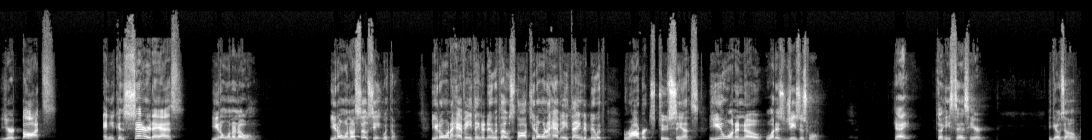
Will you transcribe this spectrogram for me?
your thoughts, and you consider it as you don't want to know them. You don't want to associate with them. You don't want to have anything to do with those thoughts. You don't want to have anything to do with Robert's two cents. You want to know what does Jesus want? Okay? So he says here, he goes on,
